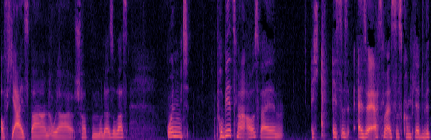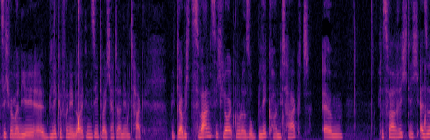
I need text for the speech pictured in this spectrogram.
auf die Eisbahn oder shoppen oder sowas. Und probiert's mal aus, weil ich, es ist, also erstmal ist es komplett witzig, wenn man die äh, Blicke von den Leuten sieht, weil ich hatte an dem Tag mit, glaube ich, 20 Leuten oder so Blickkontakt. Ähm, das war richtig, also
